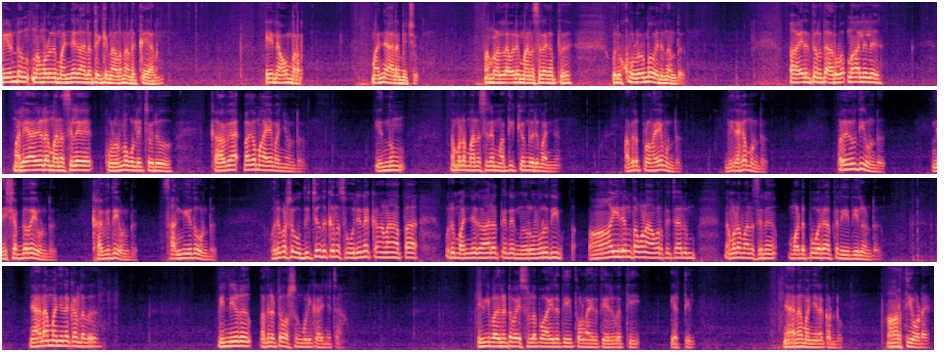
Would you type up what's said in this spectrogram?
വീണ്ടും നമ്മളൊരു മഞ്ഞകാലത്തേക്ക് നടന്നെടുക്കുകയാണ്. ഈ നവംബർ മഞ്ഞ ആരംഭിച്ചു. നമ്മളെല്ലാവരും മനസ്സിനകത്ത് ഒരു കുളിർമ വരുന്നുണ്ട്. ആയിരത്തി തൊള്ളായിരത്തി അറുപത്തിനാലിൽ മലയാളിയുടെ മനസ്സിലെ കുളിർമ കൊള്ളിച്ചൊരു കാവ്യാത്മകമായ മഞ്ഞുണ്ട്. ഇന്നും നമ്മുടെ മനസ്സിനെ മതിക്കുന്നൊരു മഞ്ഞ്. അതിൽ പ്രണയമുണ്ട് വിരഹമുണ്ട് പ്രകൃതിയുണ്ട് നിശബ്ദതയുണ്ട്. കവിതയുണ്ട് സംഗീതമുണ്ട്. ഒരുപക്ഷെ ഉദിച്ചു നിൽക്കുന്ന സൂര്യനെ കാണാത്ത ഒരു മഞ്ഞുകാലത്തിന്റെ നിർവൃതി ആയിരം തവണ ആവർത്തിച്ചാലും നമ്മുടെ മനസ്സിന് മടുപ്പ് വരാത്ത രീതിയിലുണ്ട്. ഞാൻ ആ മഞ്ഞിനെ കണ്ടത്. പിന്നീട് പതിനെട്ട് വർഷം കൂടി കഴിഞ്ഞിട്ടാണ് എനിക്ക് പതിനെട്ട് വയസ്സുള്ളപ്പോൾ ആയിരത്തി തൊള്ളായിരത്തി എഴുപത്തി എട്ടിൽ ഞാൻ ആ മഞ്ഞിനെ കണ്ടു. ആർത്തിയോടെ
